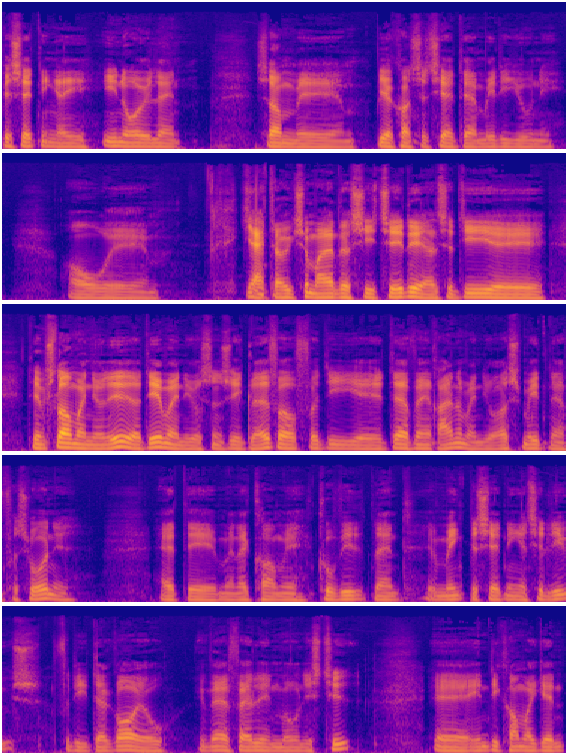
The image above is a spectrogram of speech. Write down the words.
besætninger i, i Nordjylland, som øh, bliver konstateret der midt i juni. Og øh, ja, der er jo ikke så meget at sige til det. Altså, de, øh, dem slår man jo ned, og det er man jo sådan set glad for, fordi øh, derfor regner man jo også, at smitten er forsvundet at øh, man er kommet covid blandt øh, minkbesætninger til livs, fordi der går jo i hvert fald en måneds tid, øh, inden de kommer igen.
